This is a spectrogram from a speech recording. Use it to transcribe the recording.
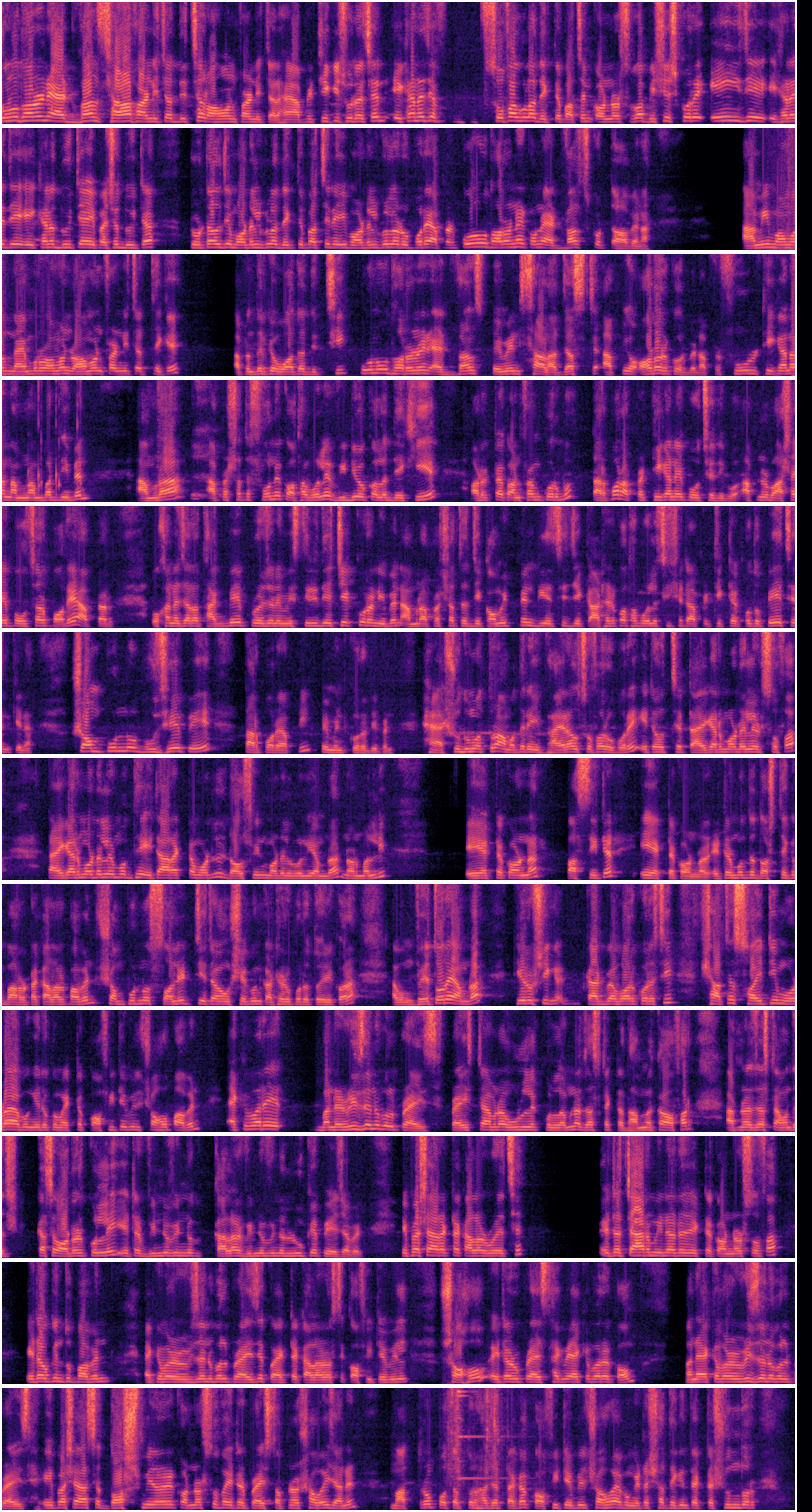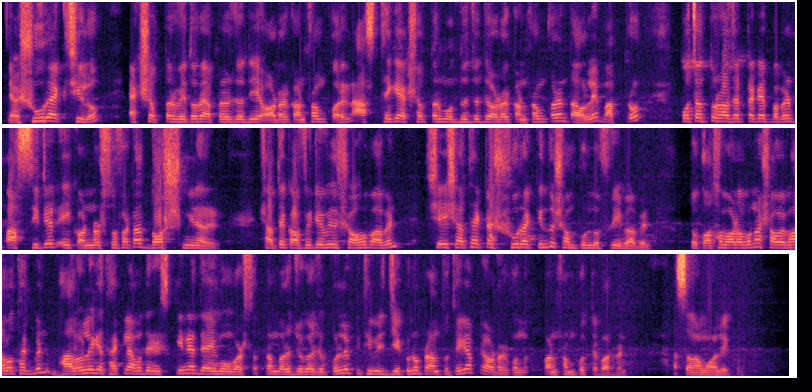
কোনো ধরনের অ্যাডভান্স ছাড়া ফার্নিচার দিচ্ছে রহমান ফার্নিচার হ্যাঁ আপনি ঠিকই শুনেছেন। এখানে যে সোফাগুলো দেখতে পাচ্ছেন কর্নার সোফা, বিশেষ করে এই যে এখানে যে এখানে দুইটা, এই পাশে দুইটা টোটাল যে মডেলগুলো দেখতে পাচ্ছেন, এই মডেলগুলোর উপরে আপনার কোনো ধরনের কোনো অ্যাডভান্স করতে হবে না। আমি মোহাম্মদ নাইমুর রহমান রহমান ফার্নিচার থেকে আপনাদেরকে ওয়াদা দিচ্ছি, কোনো ধরনের অ্যাডভান্স পেমেন্ট ছাড়া জাস্ট আপনি অর্ডার করবেন, আপনার ফুল ঠিকানা, নাম নাম্বার দিবেন। আমরা আপনার সাথে ফোনে কথা বলে ভিডিও কলে দেখিয়ে অর্ডারটা কনফার্ম করব, তারপর আপনার ঠিকানায় পৌঁছে দিব। আপনার বাসায় পৌঁছার পরে আপনার ওখানে যারা থাকবে, প্রয়োজনে মিস্ত্রি দিয়ে চেক করে নেবেন। আমরা আপনার সাথে যে কমিটমেন্ট দিয়েছি, যে কাঠের কথা বলেছি, সেটা আপনি ঠিকঠাক মতো পেয়েছেন কিনা, সম্পূর্ণ বুঝে পেয়ে তারপরে আপনি পেমেন্ট করে দিবেন। হ্যাঁ শুধুমাত্র আমাদের এই ভাইরাল সোফার উপরে, এটা হচ্ছে টাইগার মডেলের সোফা টাইগার মডেলের মধ্যে এটা আর একটা মডেল ডলফিন মডেল বলি আমরা নর্মালি এই একটা কর্নার পাঁচ সিটের এই একটা কর্নার এটার মধ্যে দশ থেকে বারোটা কালার পাবেন। সম্পূর্ণ সলিড চিটাং সেগুন কাঠের উপরে তৈরি করা এবং ভেতরে আমরা কেরোসিন কাঠ ব্যবহার করেছি। সাথে ছয়টি মোড়া এবং এরকম একটা কফি টেবিল সহ পাবেন। একেবারে মানে রিজনেবল প্রাইস প্রাইসটা আমরা উল্লেখ করলাম না জাস্ট একটা ধামাকা অফার আপনারা জাস্ট আমাদের কাছে অর্ডার করলেই এটা ভিন্ন ভিন্ন কালার ভিন্ন ভিন্ন লুকে পেয়ে যাবেন। এ পাশে আর একটা কালার রয়েছে। এটা চার মিনারের একটা কর্নার সোফা এটাও কিন্তু পাবেন একেবারে রিজনেবল প্রাইসে কয়েকটা কালার আছে কফি টেবিল সহ এটারও প্রাইস থাকবে একেবারে কম মানে একেবারে রিজনেবল প্রাইস এই পাশে আছে দশ মিনারের কর্নার সোফা এটার প্রাইস তো আপনারা সবাই জানেন, মাত্র পঁচাত্তর হাজার টাকা। কফি টেবিল সহ, এবং এটার সাথে কিন্তু একটা সুন্দর সুর এক ছিল। এক সপ্তাহের ভেতরে আপনারা যদি অর্ডার কনফার্ম করেন, আজ থেকে এক সপ্তাহের মধ্যে যদি অর্ডার কনফার্ম করেন, তাহলে মাত্র পঁচাত্তর হাজার টাকায় পাবেন পাঁচ সিটের এই কর্নার সোফাটা দশ মিনারের। সাথে কফি টেবিল সহ পাবেন, সেই সাথে একটা সুরা কিন্তু সম্পূর্ণ ফ্রি পাবেন। তো কথা বাড়াবো না, সবাই ভালো থাকবেন। ভালো লেগে থাকলে আমাদের স্ক্রিনে দেয় হোয়াটসঅ্যাপ নাম্বারে যোগাযোগ করলে পৃথিবীর যে কোনো প্রান্ত থেকে আপনি অর্ডার কনফার্ম করতে পারবেন। আসসালামু আলাইকুম।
